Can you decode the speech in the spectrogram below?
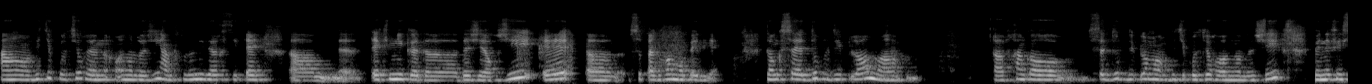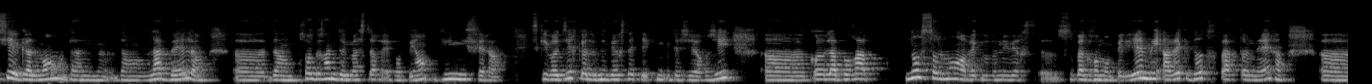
en viticulture et en onologie entre l'Université technique de, Géorgie et Supagran Montpellier. Donc, ce double diplôme franco, ce double diplôme en viticulture onologie bénéficie également d'un label euh, d'un programme de master européen Vinifera, ce qui veut dire que l'Université technique de Géorgie euh, collabora non seulement avec l'Université euh, Montpellier, mais avec d'autres partenaires euh,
